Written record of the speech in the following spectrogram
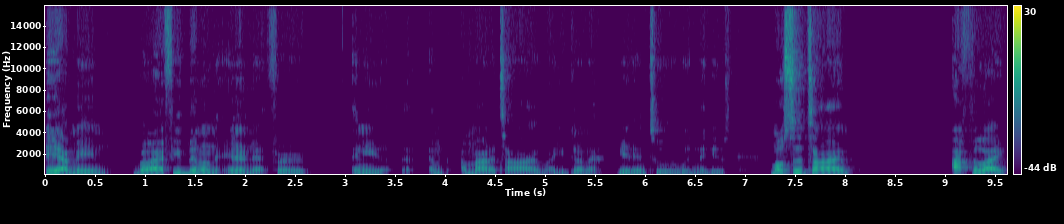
Yeah, I mean, bro, if you've been on the internet for any uh, amount of time, like you're gonna get into it with niggas. Most of the time, I feel like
